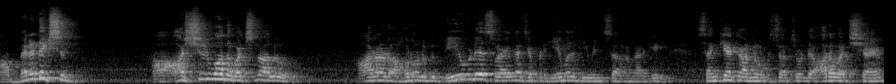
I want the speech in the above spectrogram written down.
ఆ బెనడిక్షన్ ఆ ఆశీర్వాద వచనాలు ఆనాడు అహరోనుకు దేవుడే స్వయంగా చెప్పడం ఏమని దీవించాలన్నానికి సంఖ్యాకాండం ఒకసారి చూడండి ఆరో అధ్యాయం.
